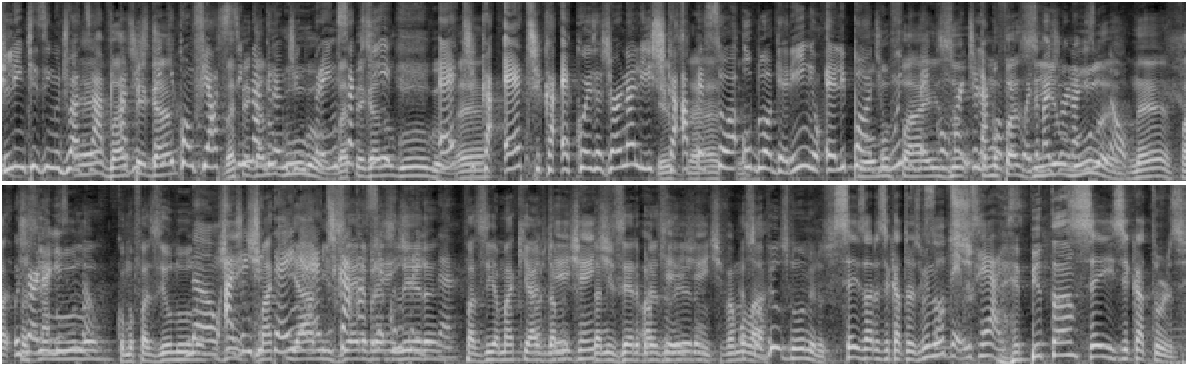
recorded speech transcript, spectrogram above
linkzinho de WhatsApp. É, a gente pegar, tem que confiar sim na grande Google, imprensa que Google, ética, é. ética é coisa jornalística. Exato. A pessoa, o blogueirinho, ele pode como muito bem compartilhar o, qualquer coisa, mas jornalismo Lula, não. Né? Fa o jornalismo Lula, não. Como fazia o Lula. Não, gente, a gente maquiar tem a miséria a brasileira, fazia maquiagem okay, da, gente. da miséria brasileira. Okay, gente, vamos é lá. só ver os números. 6 horas e 14 minutos. Só ver os reais. Repita. 6 e 14.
